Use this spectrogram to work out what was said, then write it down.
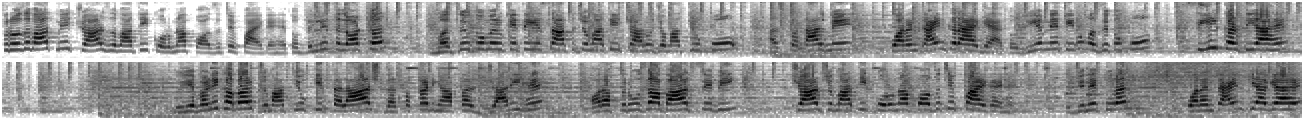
फिरोजाबाद में चार जमाती कोरोना पॉजिटिव पाए गए हैं। तो दिल्ली से लौटकर मस्जिदों में रुके थे ये सात जमाती। चारों जमातियों को अस्पताल में क्वारंटाइन कराया गया है। तो जीएम ने तीनों मस्जिदों को सील कर दिया है। तो ये बड़ी खबर, जमातियों की तलाश धरपकड़ यहाँ पर जारी है और अब फिरोजाबाद से भी चार जमाती कोरोना पॉजिटिव पाए गए हैं। तो जिन्हें तुरंत क्वारंटाइन किया गया है।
